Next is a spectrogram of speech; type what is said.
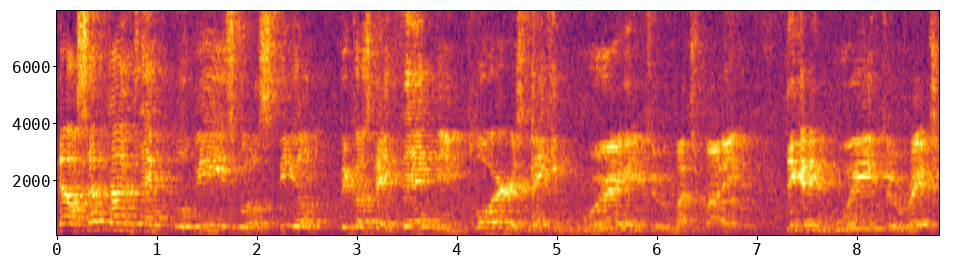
Now, sometimes employees will steal because they think the employer is making way too much money. They're getting way too rich.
